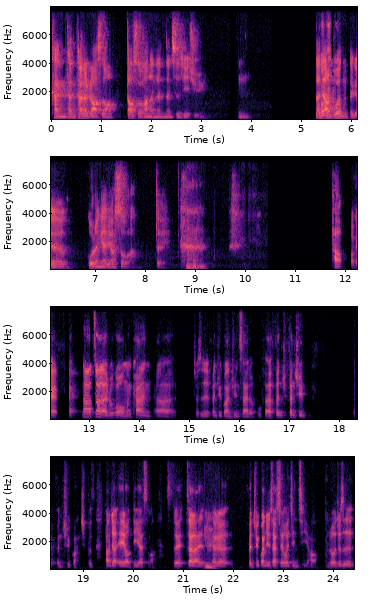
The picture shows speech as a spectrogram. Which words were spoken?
看看 Tyler g r a s s 哦，到时候他能能能吃几局，嗯，蓝鸟的部分那个郭人应该比较熟了，对，好，OK，那再来，如果我们看呃，就是分区冠军赛的部分，分分区分区冠军不是，他们叫 ALDS 嘛，对，再来那个分区冠军赛谁会晋级哈？如果就是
